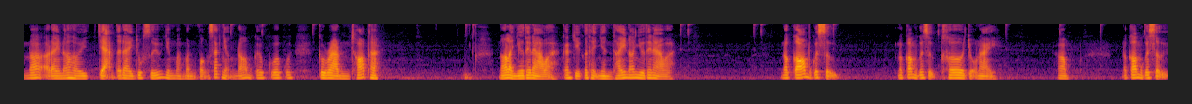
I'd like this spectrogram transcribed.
nó ở đây nó hơi chạm tới đây chút xíu nhưng mà mình vẫn xác nhận đó một cái cái, cái, cái round top ha. Nó là như thế nào à? Các anh chị có thể nhìn thấy nó như thế nào à? Nó có một cái sự nó có một cái sự khơ chỗ này không? Nó có một cái sự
